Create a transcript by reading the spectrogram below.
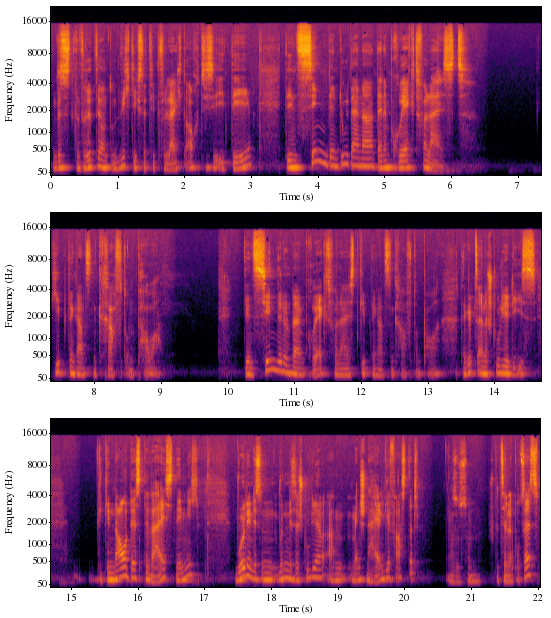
Und das ist der dritte und, und wichtigste Tipp vielleicht auch, diese Idee, den Sinn, den du deiner, deinem Projekt verleihst, gibt den ganzen Kraft und Power. Den Sinn, den du deinem Projekt verleihst, gibt den ganzen Kraft und Power. Da gibt es eine Studie, die ist, die genau das beweist, nämlich wurde in, diesem, wurde in dieser Studie Menschen heil gefastet, also so ein spezieller Prozess,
